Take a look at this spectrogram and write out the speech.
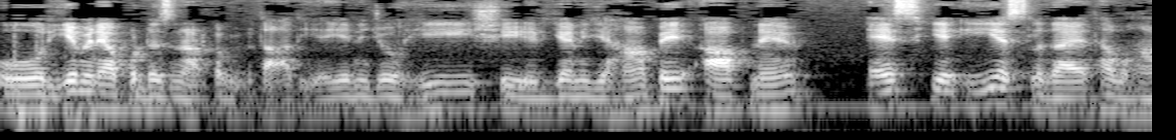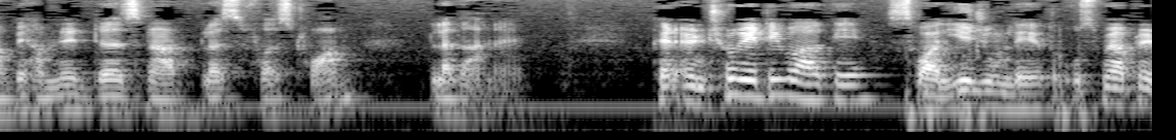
और ये मैंने आपको डज नॉट का भी बता दिया। यानी जो ही शीट यानी जहाँ पे आपने एस या ई एस लगाया था, वहाँ पे हमने does not plus first form लगाना है। फिर इंट्रोगेटिव आ गए सवालिये जुमले तो उसमें आपने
